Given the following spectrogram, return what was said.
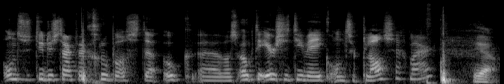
Onze studie startweekgroep was, de, ook, eh, was ook de eerste tien weken onze klas, zeg maar. Ja.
